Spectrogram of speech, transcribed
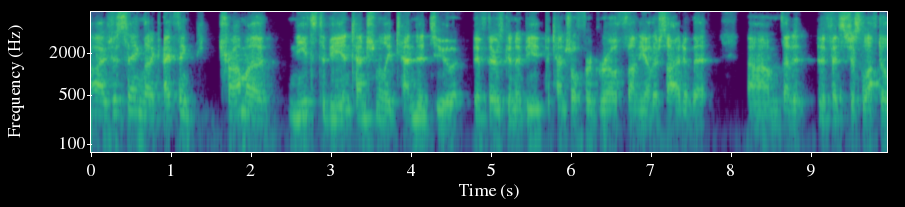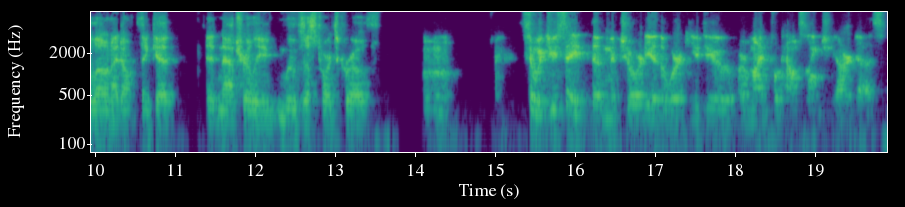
Uh, I was just saying, like, I think trauma needs to be intentionally tended to if there's going to be potential for growth on the other side of it. Um, that it, if it's just left alone, I don't think it it naturally moves us towards growth. Mm-hmm. So, would you say the majority of the work you do, or mindful counseling GR does,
